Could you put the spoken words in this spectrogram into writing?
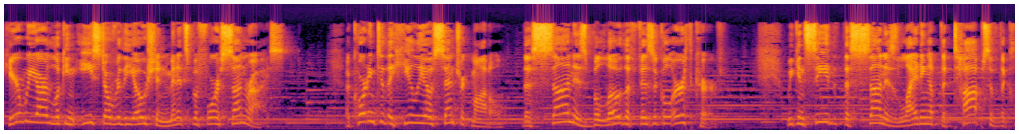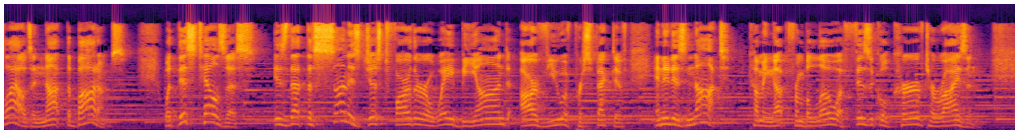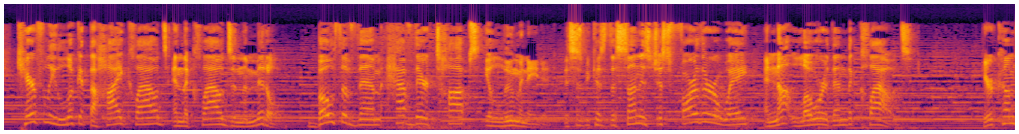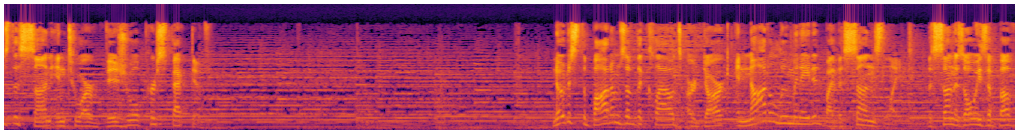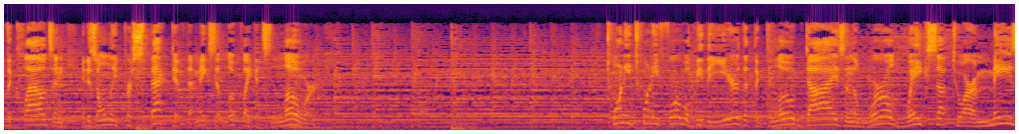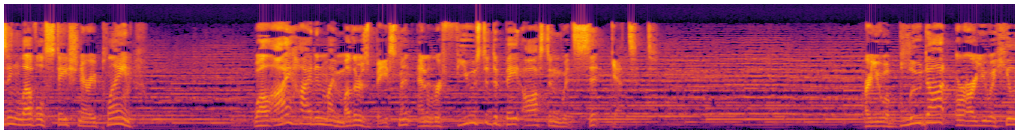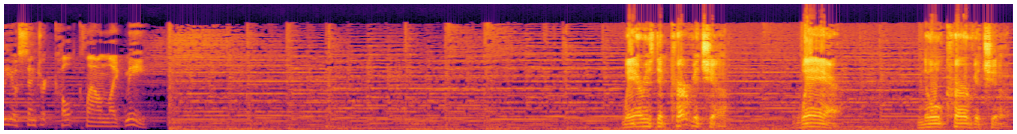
Here we are looking east over the ocean minutes before sunrise. According to the heliocentric model, the sun is below the physical Earth curve. We can see that the sun is lighting up the tops of the clouds and not the bottoms. What this tells us is that the sun is just farther away beyond our view of perspective, and it is not coming up from below a physical curved horizon. Carefully look at the high clouds and the clouds in the middle. Both of them have their tops illuminated. This is because the sun is just farther away and not lower than the clouds. Here comes the sun into our visual perspective. Notice the bottoms of the clouds are dark and not illuminated by the sun's light. The sun is always above the clouds and it is only perspective that makes it look like it's lower 2024 will be the year that the globe dies and the world wakes up to our amazing level stationary plane. While I hide in my mother's basement and refuse to debate Austin Whitsitt Gets It. Are you a blue dot or are you a heliocentric cult clown like me? Where is the curvature? Where? No curvature.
